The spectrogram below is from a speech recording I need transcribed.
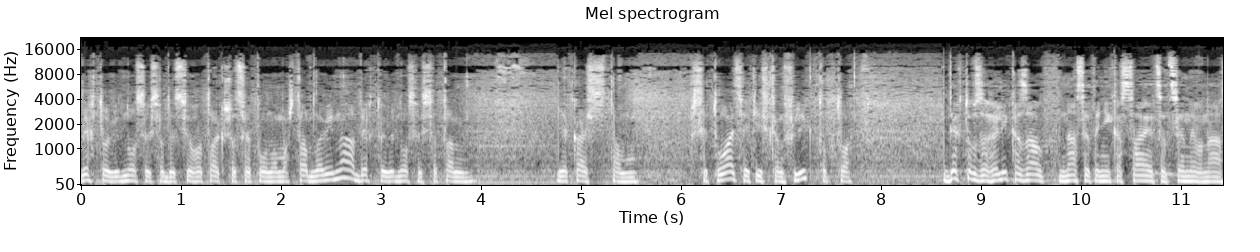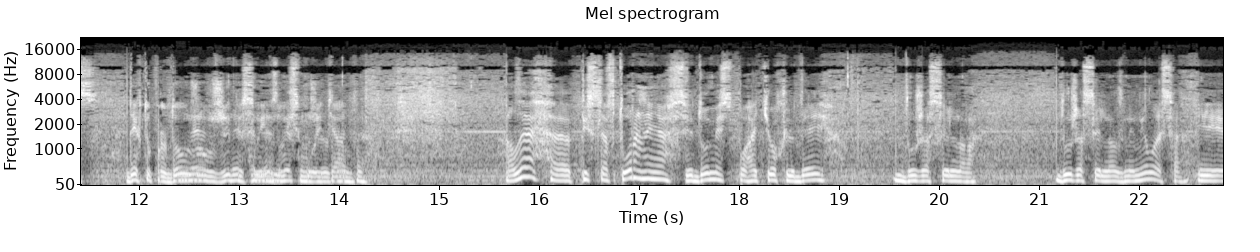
дехто відносився до цього так, що це повномасштабна війна, а дехто відносився там якась там ситуація, якийсь конфлікт. Тобто Дехто взагалі казав, нас це не касається, це не в нас. Дехто продовжував Не- жити не- своїм не звичним схоже, життям. Але е, після вторгнення свідомість багатьох людей дуже сильно, дуже сильно змінилася. І,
